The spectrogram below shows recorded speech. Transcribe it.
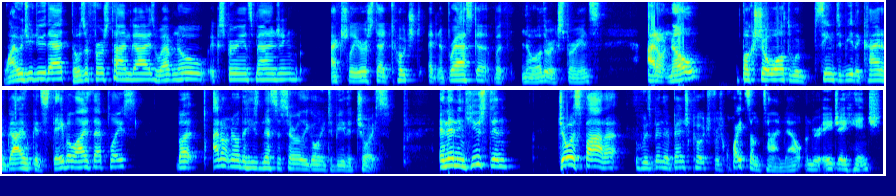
Why would you do that? Those are first time guys who have no experience managing. Actually, Erstad coached at Nebraska, but no other experience. I don't know. Buck Showalter would seem to be the kind of guy who could stabilize that place, but I don't know that he's necessarily going to be the choice. And then in Houston, Joe Espada, who has been their bench coach for quite some time now, under AJ Hinch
